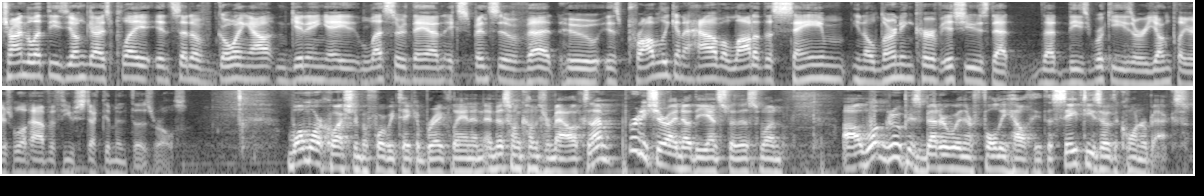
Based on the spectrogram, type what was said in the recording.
trying to let these young guys play instead of going out and getting a lesser than expensive vet who is probably going to have a lot of the same you know learning curve issues that that these rookies or young players will have if you stuck them into those roles. One more question before we take a break, Landon, and this one comes from Alex, and I'm pretty sure I know the answer to this one. Uh, what group is better when they're fully healthy, the safeties or the cornerbacks?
